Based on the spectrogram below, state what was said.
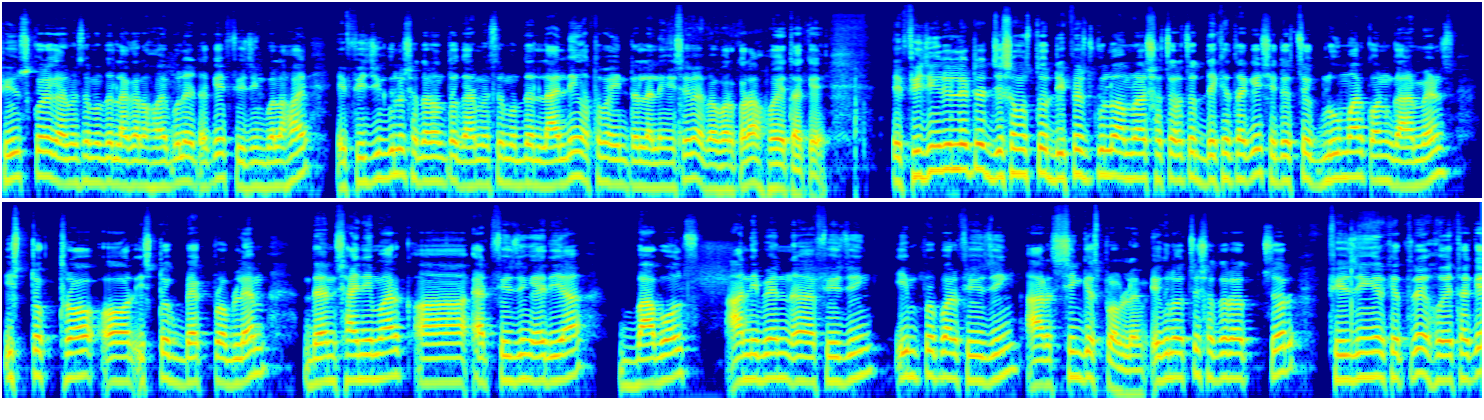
ফিউজ করে গার্মেন্টসের মধ্যে লাগানো হয় বলে এটাকে ফিউজিং বলা হয়। এই ফিউজিংগুলো সাধারণত গার্মেন্টসের মধ্যে লাইলিং অথবা ইন্টারলাইলিং হিসেবে ব্যবহার করা হয়ে থাকে। এই ফিউজিং রিলেটেড যে সমস্ত ডিফেক্টসগুলো আমরা সচরাচর দেখে থাকি, সেটি হচ্ছে glue mark on garments stock throw or stock back problem then shiny mark at fusing area bubbles uneven fusing improper fusing আর সিঙ্কেজ প্রবলেম এগুলো হচ্ছে সচরাচর ফিউজিংয়ের ক্ষেত্রে হয়ে থাকে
